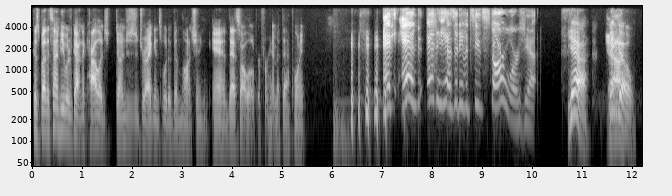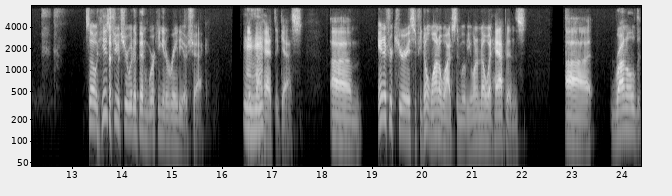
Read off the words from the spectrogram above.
Because by the time he would have gotten to college, Dungeons and Dragons would have been launching, and that's all over for him at that point. And and and he hasn't even seen Star Wars yet. Yeah, Yeah. bingo. So his future would have been working at a Radio Shack, if I Mhm. had to guess. Um, and if you're curious, if you don't want to watch the movie, you want to know what happens. Uh, Ronald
